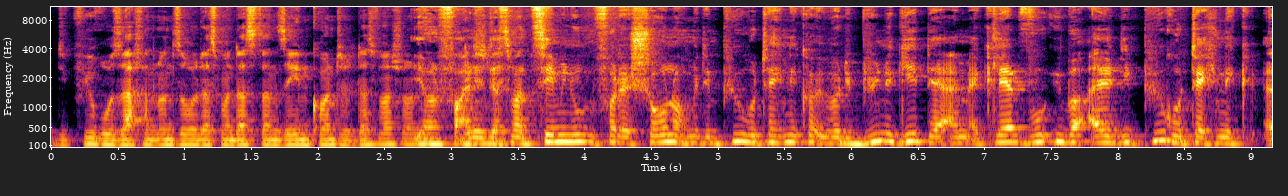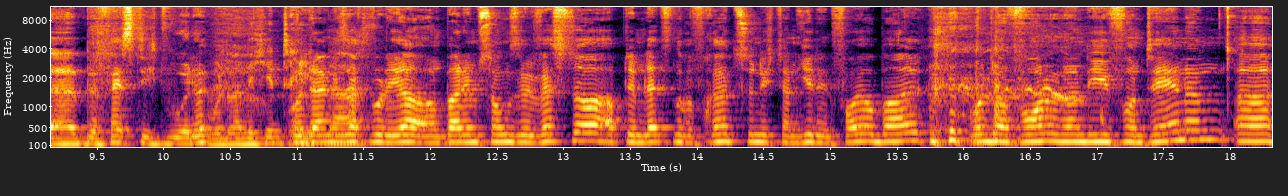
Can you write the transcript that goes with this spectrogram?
die Pyro-Sachen und so, dass man das dann sehen konnte. Das war schon. Ja, und vor Dingen, dass man zehn Minuten vor der Show noch mit dem Pyrotechniker über die Bühne geht, der einem erklärt, wo überall die Pyrotechnik äh, befestigt wurde. Wo man nicht hintreten Und dann darf. gesagt wurde, ja, und bei dem Song Silvester, ab dem letzten Refrain zünde ich dann hier den Feuerball und da vorne dann die Fontäne, äh,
